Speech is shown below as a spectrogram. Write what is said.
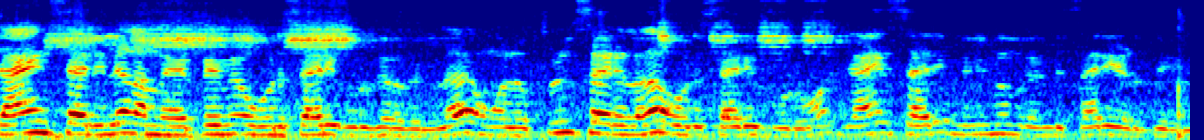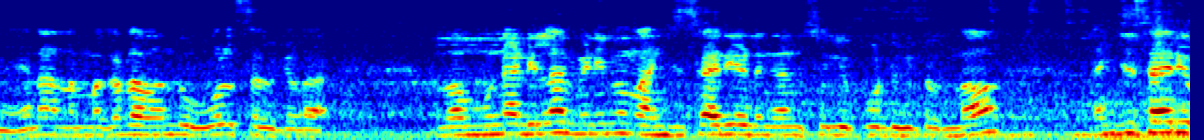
ஜாயின்ட் சாரியில் நம்ம எப்பயுமே ஒரு சாரி கொடுக்கறது இல்லை. உங்களுக்கு ஃபுல் சாரியில் தான் ஒரு சாரி போடுவோம். ஜாயின்ட் சாரி மினிமம் ரெண்டு சாரி எடுத்துக்கங்க. ஏன்னா நம்ம கடை வந்து ஹோல்சேல் கடை. நம்ம முன்னாடிலாம் மினிமம் அஞ்சு சாரி எடுங்கன்னு சொல்லி போட்டுக்கிட்டு இருந்தோம். அஞ்சு சாரி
